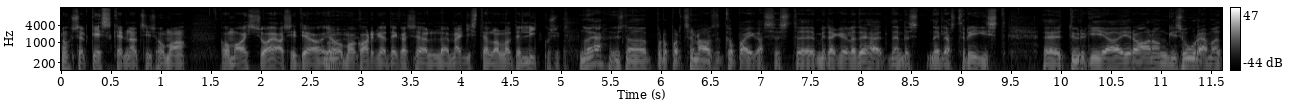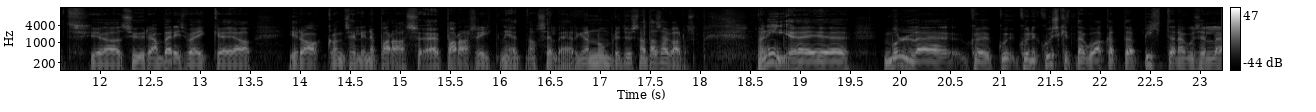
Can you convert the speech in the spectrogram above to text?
noh, seal keskel nad siis oma, oma asju ajasid ja no., ja oma karjadega seal mägistel aladel liikusid. nojah, üsna proportsionaalselt ka paigas, sest midagi ei ole teha, et nendest neljast riigist Türgi ja Iraan ongi suuremad ja Süüria on päris väike ja Iraak on selline paras, paras riik, nii et noh, selle järgi on numbrid üsna tasakaalus. no nii, mulle, kui, kui nüüd kuskilt nagu hakata pihta nagu selle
